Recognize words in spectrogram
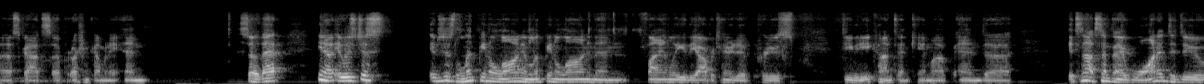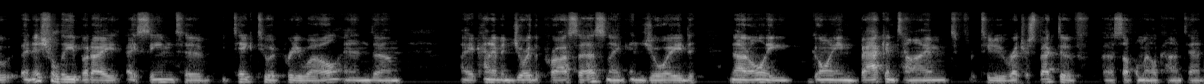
uh, Scott's uh, production company, and so that you know, it was just it was just limping along and limping along, and then finally the opportunity to produce DVD content came up, and uh, it's not something I wanted to do initially, but I I seemed to take to it pretty well, and um, I kind of enjoyed the process, and I enjoyed not only going back in time to, to do retrospective uh, supplemental content,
